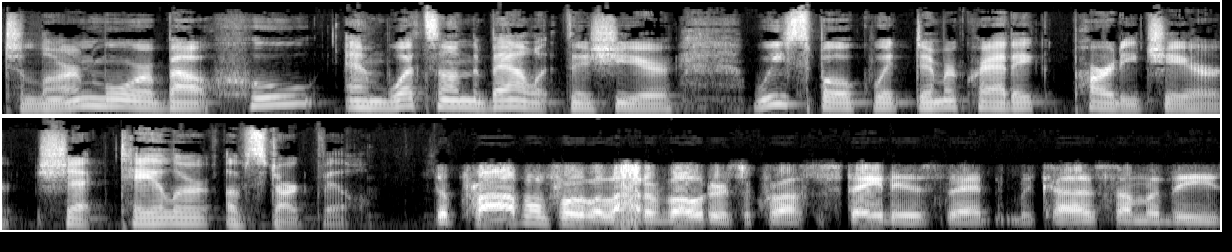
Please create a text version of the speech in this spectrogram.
To learn more about who and what's on the ballot this year, we spoke with Democratic Party Chair Cheikh Taylor of Starkville the problem for a lot of voters across the state is that because some of these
